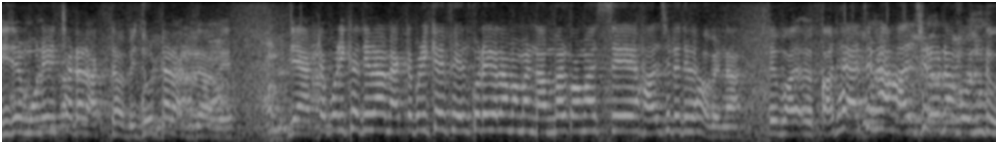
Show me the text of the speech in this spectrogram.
নিজের মনের ইচ্ছাটা রাখতে হবে জোরটা রাখতে হবে। যে একটা পরীক্ষা দিলাম একটা পরীক্ষায় ফেল করে গেলাম আমার নাম্বার কম আসছে হাল ছেড়ে দিলে হবে না। কথায় আছে না হাল ছেড়ো না বন্ধু।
